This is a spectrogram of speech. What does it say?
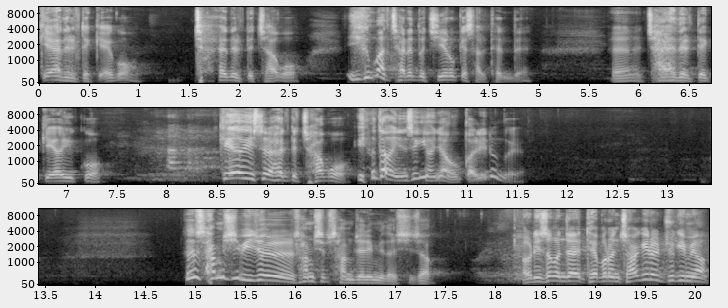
깨야 될 때 깨고 자야 될 때 자고 이것만 잘해도 지혜롭게 살 텐데 예, 자야 될 때 깨어 있고 깨어 있어야 할 때 자고 이러다가 인생이 그냥 엇갈리는 거예요. 그래서 32절 33절입니다. 시작. 어리석은 자의 태벌은 자기를 죽이며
